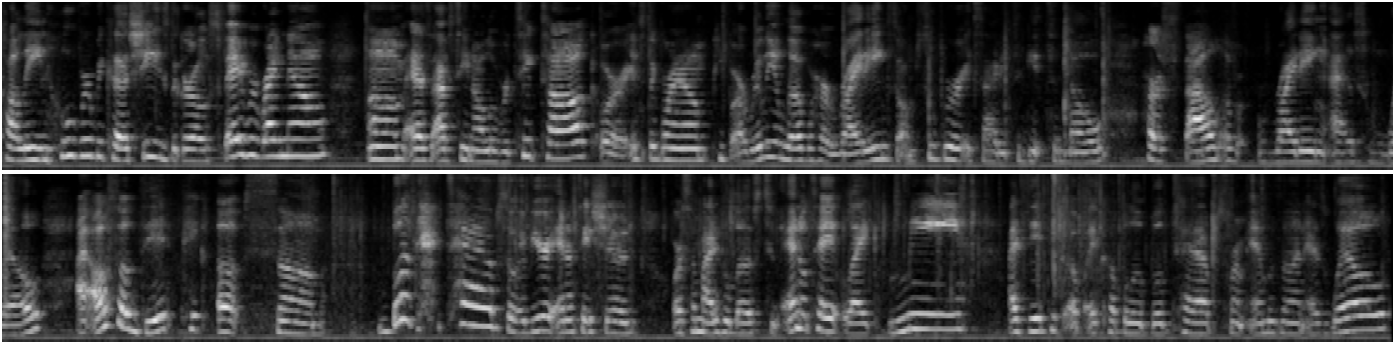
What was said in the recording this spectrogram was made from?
Colleen Hoover because she's the girl's favorite right now. Um, as I've seen all over TikTok or Instagram, people are really in love with her writing. So I'm super excited to get to know her style of writing as well. I also did pick up some book tabs. So if you're an annotation or somebody who loves to annotate like me, I did pick up a couple of book tabs from Amazon as well.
